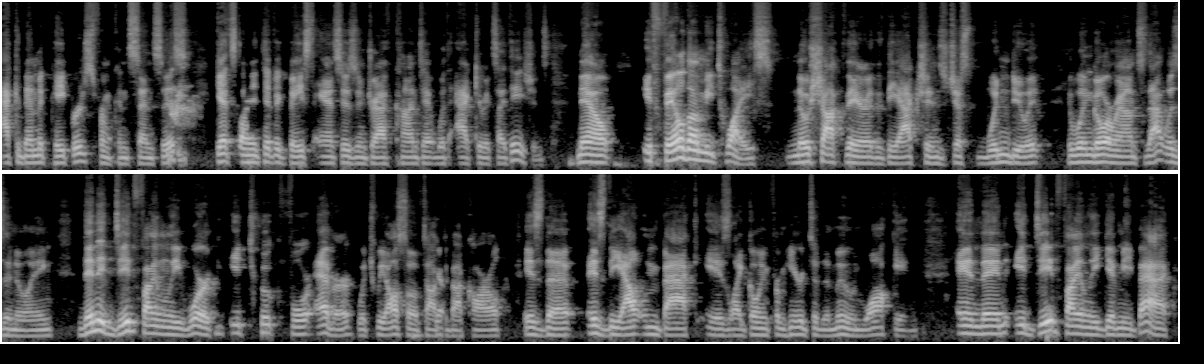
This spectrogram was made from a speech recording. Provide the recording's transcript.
academic papers from consensus get scientific based answers and draft content with accurate citations. Now, it failed on me twice. No shock there that the actions just wouldn't do it. It wouldn't go around. So that was annoying. Then it did finally work. It took forever, which we also have talked about, Karl, is the is the out and back is like going from here to the moon walking. And then it did finally give me back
